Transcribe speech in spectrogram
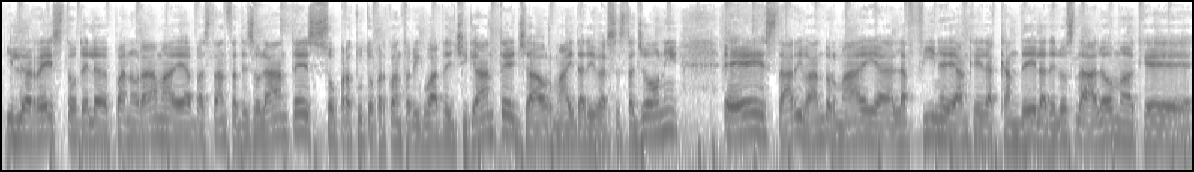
il resto del panorama è abbastanza desolante, soprattutto per quanto riguarda il gigante, già ormai da diverse stagioni, e sta arrivando ormai alla fine anche la candela dello slalom che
